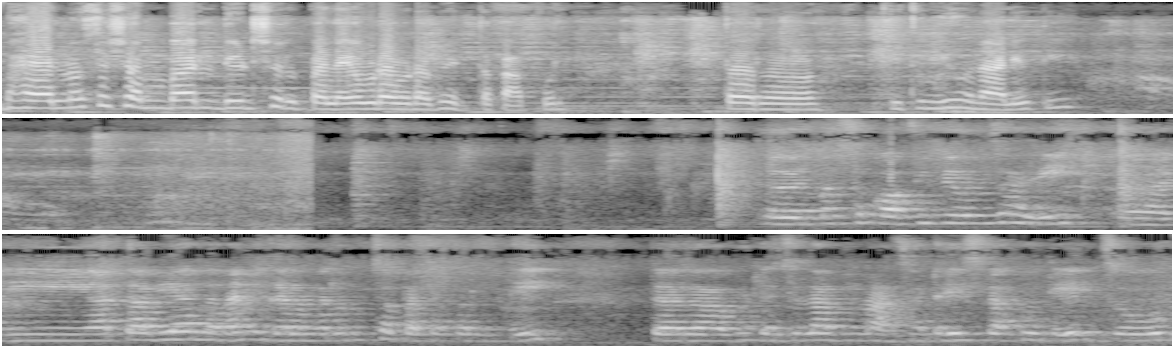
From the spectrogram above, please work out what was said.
बाहेर नुसतं शंभर दीडशे रुपयाला एवढं एवढं भेटतं कापूर. तर तिथून घेऊन आली होती. तर मस्त कॉफी पिऊन झाली. आणि आता आम्ही आला ना मी गरम गरम चपात्या करून देईल. तर म्हटलं चला मी माझा ड्रेस दाखवते. जो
